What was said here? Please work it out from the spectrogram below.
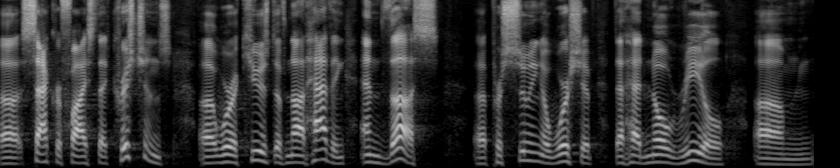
uh, sacrifice that Christians uh, were accused of not having and thus uh, pursuing a worship that had no real, um,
